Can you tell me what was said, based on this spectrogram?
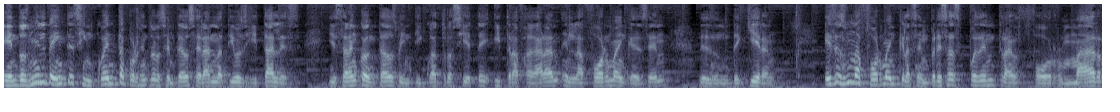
En 2020, 50% de los empleados serán nativos digitales y estarán conectados 24/7 y trabajarán en la forma en que deseen, desde donde quieran. Esa es una forma en que las empresas pueden transformar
